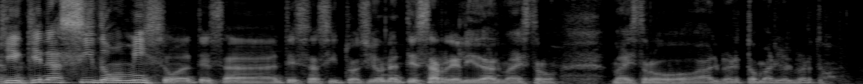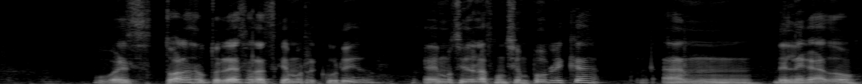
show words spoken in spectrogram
¿Quién, ha sido omiso ante esa, ante esa situación, ante esa realidad, maestro, maestro Alberto, Mario Alberto? Pues todas las autoridades a las que hemos recurrido. Hemos ido a la función pública, han delegado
